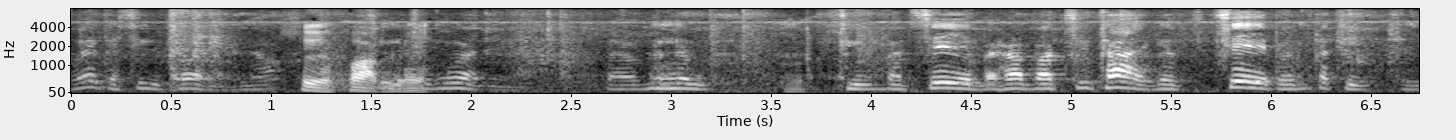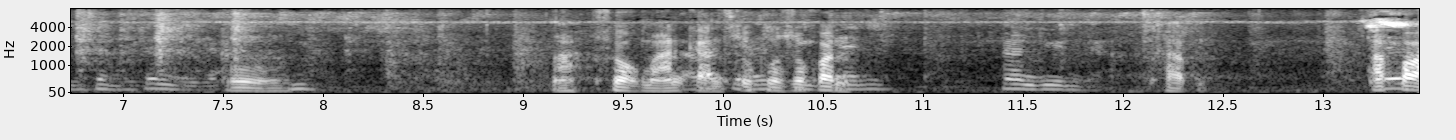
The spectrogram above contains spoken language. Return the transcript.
ไว้ก็ซื้อพ่อเนาะซื้อพร้อมเลยซื้ทุกงวดแต่มันน ถือบัตรเซ่ไปครับบัตรสุดท้ายก็เซ่ผมก็ถือถือเส้นเส้นเลยนะอืมอะโชคหมานกันสุขสุขคนนั่นยืนเนี่ยครับอะพ่อ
